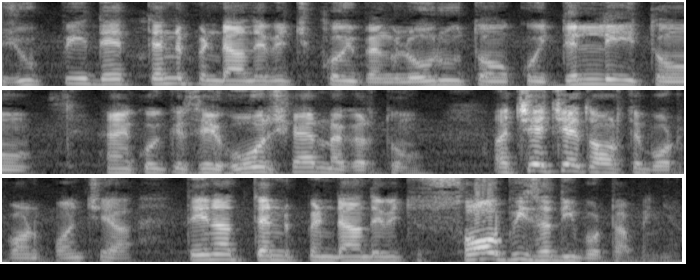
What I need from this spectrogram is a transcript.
ਯੂਪੀ ਦੇ ਤਿੰਨ ਪਿੰਡਾਂ ਦੇ ਵਿੱਚ ਕੋਈ ਬੰਗਲੌਰੂ ਤੋਂ ਕੋਈ ਦਿੱਲੀ ਤੋਂ ਹੈ ਕੋਈ ਕਿਸੇ ਹੋਰ ਸ਼ਹਿਰ ਨਗਰ ਤੋਂ ਅਚੇਚੇ ਤੌਰ ਤੇ ਵੋਟ ਪਾਉਣ ਪਹੁੰਚਿਆ ਤੇ ਇਹਨਾਂ ਤਿੰਨ ਪਿੰਡਾਂ ਦੇ ਵਿੱਚ 100% ਦੀ ਵੋਟਾਂ ਪਈਆਂ।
